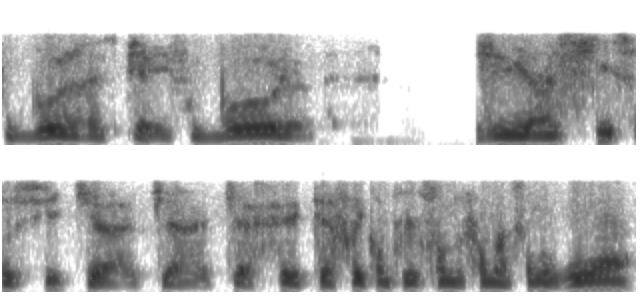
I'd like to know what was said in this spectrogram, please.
football, respiré football. J'ai eu un fils aussi qui a, qui a, qui a, fait, qui a fréquenté le centre de formation de Rouen.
